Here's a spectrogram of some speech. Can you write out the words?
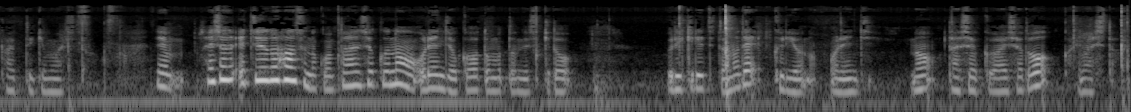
買ってきました。で最初エチュードハウスのこの単色のオレンジを買おうと思ったんですけど売り切れてたのでクリオのオレンジの単色アイシャドウを買いました。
